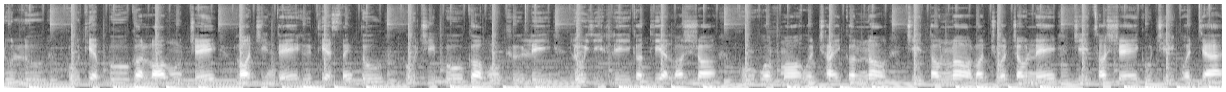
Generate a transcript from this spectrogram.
đu lú cú thiệt bù có lọ mù chế lọ chín đế ư thiệt sáng tu cú chỉ bù có mù khứ ly lú dị ly có thiệt lọ so cú wo mò wo chạy con nó chỉ tàu nó lo chúa châu nế chỉ cho xe cú chỉ wo cha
